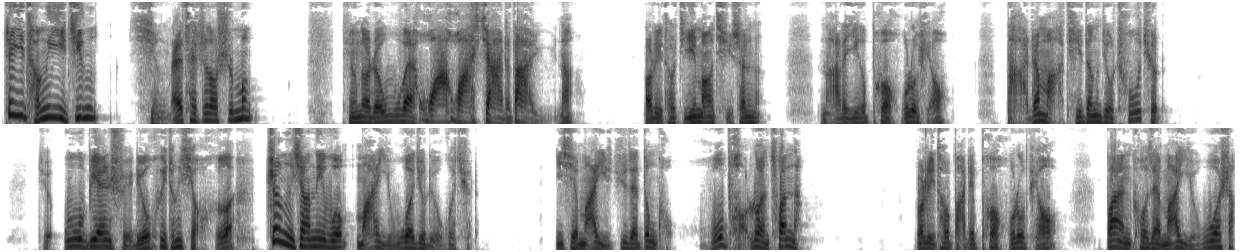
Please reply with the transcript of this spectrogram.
这一疼一惊，醒来才知道是梦，听到这屋外哗哗下着大雨呢。老李头急忙起身了，拿了一个破葫芦瓢，打着马蹄灯就出去了。这屋边水流汇成小河，正向那窝蚂蚁窝就流过去了。一些蚂蚁聚在洞口，胡跑乱窜呢。老李头把这破葫芦瓢半扣在蚂蚁窝上，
